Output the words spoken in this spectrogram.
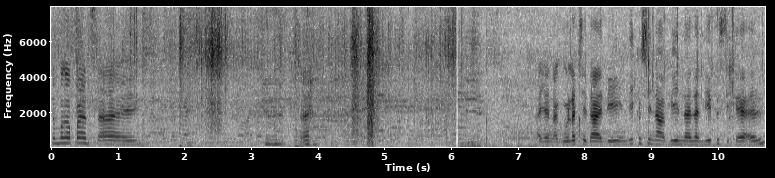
Sa mga pants, ay. Ayan, nagulat si Daddy. Hindi ko sinabi na nandito si El.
